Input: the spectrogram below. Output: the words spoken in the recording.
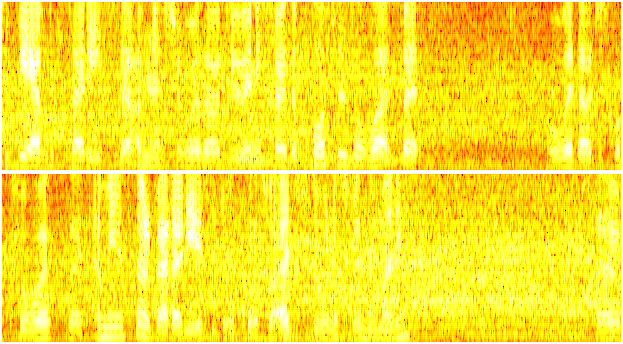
to be able to study, so I'm not sure whether I'll do any further courses or what, but or whether I'll just look for work. But I mean, it's not a bad idea to do a course, but I just don't want to spend the money. So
